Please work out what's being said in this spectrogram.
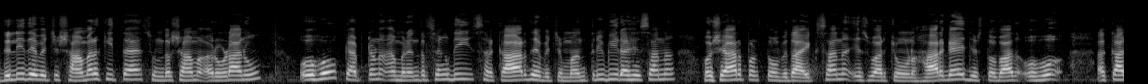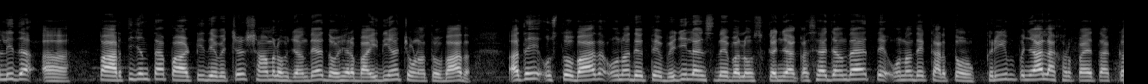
ਦਿੱਲੀ ਦੇ ਵਿੱਚ ਸ਼ਾਮਲ ਕੀਤਾ ਹੈ। ਸੁੰਦਰ ਸ਼ਾਮ ਅਰੋੜਾ ਨੂੰ ਉਹ ਕੈਪਟਨ ਅਮਰਿੰਦਰ ਸਿੰਘ ਦੀ ਸਰਕਾਰ ਦੇ ਵਿੱਚ ਮੰਤਰੀ ਵੀ ਰਹੇ ਸਨ, ਹੁਸ਼ਿਆਰਪੁਰ ਤੋਂ ਵਿਧਾਇਕ ਸਨ, ਇਸ ਵਾਰ ਚੋਣ ਹਾਰ ਗਏ, ਜਿਸ ਤੋਂ ਬਾਅਦ ਉਹ ਅਕਾਲੀ ਦਾ ਭਾਰਤੀ ਜਨਤਾ ਪਾਰਟੀ ਦੇ ਵਿੱਚ ਸ਼ਾਮਲ ਹੋ ਜਾਂਦੇ ਆ 2022 ਦੀਆਂ ਚੋਣਾਂ ਤੋਂ ਬਾਅਦ ਅਤੇ ਉਸ ਤੋਂ ਬਾਅਦ ਉਹਨਾਂ ਦੇ ਉੱਤੇ ਵਿਜੀਲੈਂਸ ਦੇ ਵੱਲੋਂ ਸਕੰਜਾ ਕੱਸਿਆ ਜਾਂਦਾ ਹੈ ਤੇ ਉਹਨਾਂ ਦੇ ਘਰ ਤੋਂ ਕਰੀਬ 50 ਲੱਖ ਰੁਪਏ ਤੱਕ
